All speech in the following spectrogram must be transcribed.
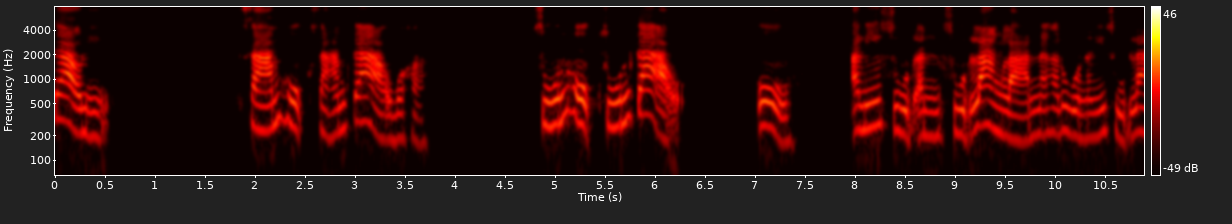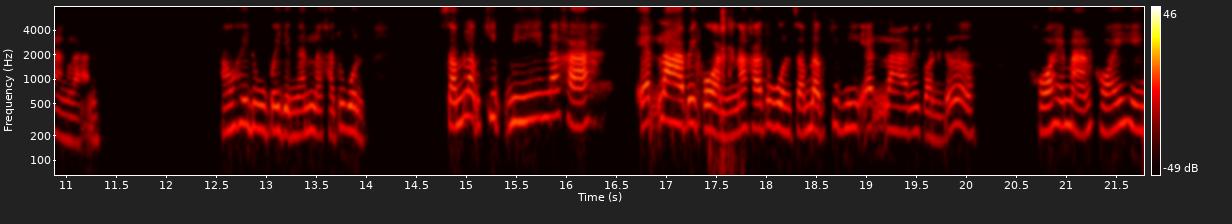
เก้านี่สามหกสามเก้าบ่ค่ะศูนย์หกศูนย์เก้าโอ้อันนี้สูตรอันสูตรล่างหลานนะคะ ทุกคนอันนี้สูตรล่างหลาน เอาให้ดูไปอย่างนั้นแหละค่ะ ทุกคนสำหรับคลิปนี้นะคะแอดลาไปก่อนนะคะ ทุกคนสำหรับคลิปนี้แอดลาไปก่อนเด้อขอให้หมานขอให้เฮง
